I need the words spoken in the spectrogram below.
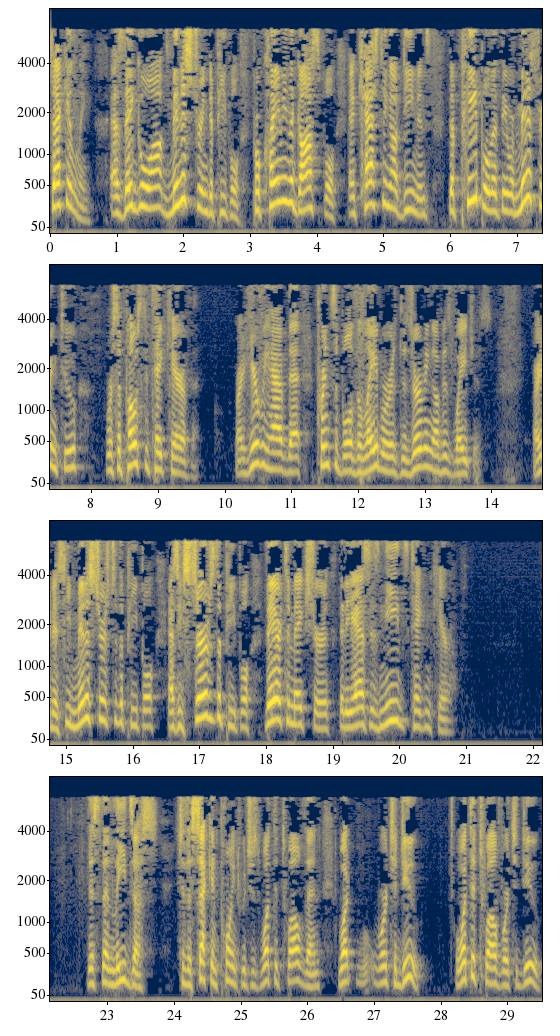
Secondly, as they go out ministering to people, proclaiming the gospel, and casting out demons, the people that they were ministering to were supposed to take care of them. Right? Here we have that principle of the laborer is deserving of his wages. Right? As he ministers to the people, as he serves the people, they are to make sure that he has his needs taken care of. This then leads us to the second point, which is what the twelve then, what were to do. What the twelve were to do.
